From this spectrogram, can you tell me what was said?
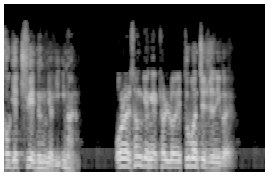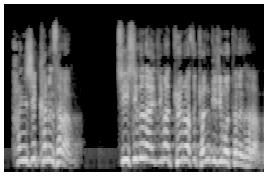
거기에 주의 능력이 임하는 거예요. 오늘 성경의 결론의 두 번째 주제는 이거예요. 탄식하는 사람, 지식은 알지만 괴로워서 견디지 못하는 사람,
